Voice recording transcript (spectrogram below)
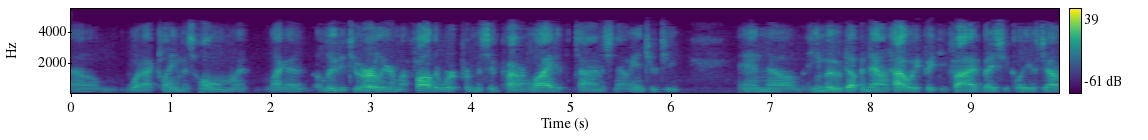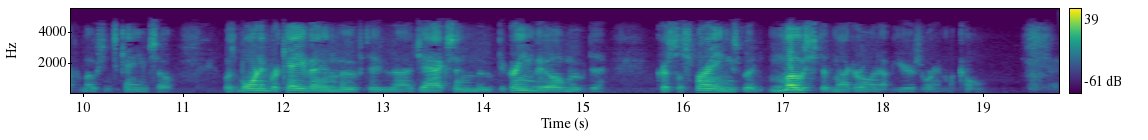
um, what I claim as home. I, like I alluded to earlier, my father worked for Mississippi Power and Light at the time. It's now Entergy and uh, he moved up and down Highway 55 basically as job promotions came. So, was born in Brookhaven, moved to uh, Jackson, moved to Greenville, moved to Crystal Springs, but most of my growing up years were in McComb. Okay,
